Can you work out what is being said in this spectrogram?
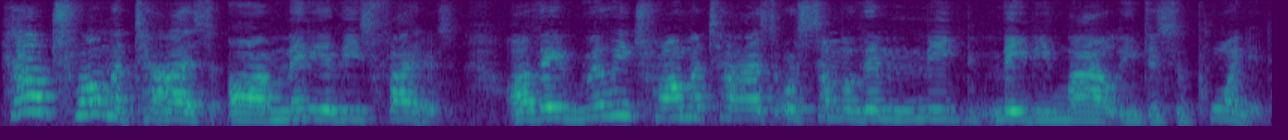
How traumatized are many of these fighters? Are they really traumatized or some of them may, may be mildly disappointed?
